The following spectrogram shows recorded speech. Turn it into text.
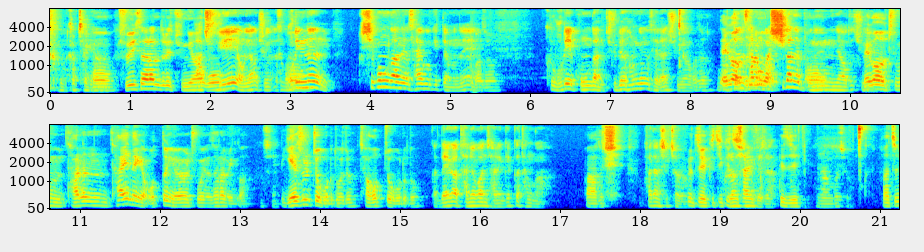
갑자기 어, 주위 사람들이 중요하고 아 주위의 영향 중요. 어. 우리는 시공간에 살고 있기 때문에 맞아. 그 우리의 공간 주변 환경도 대단히 중요하고 맞아. 어떤 내가 사람과 그리고- 시간을 보내느냐도 중요해. 내가 지금 다른 타인에게 어떤 영향을 주고 있는 사람인가 그치. 예술적으로도 죠 작업적으로도 그러니까 내가 다녀간 자리는 깨끗한가 아 그치 화장실처럼 그치 그치 그런 그치 사람이 되자 그치 이런 거죠. 맞아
